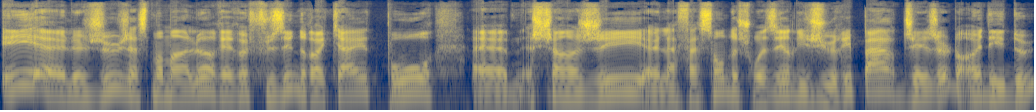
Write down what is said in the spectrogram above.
et euh, le juge, à ce moment-là, aurait refusé une requête pour euh, changer euh, la façon de choisir les jurés par dont un des deux.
